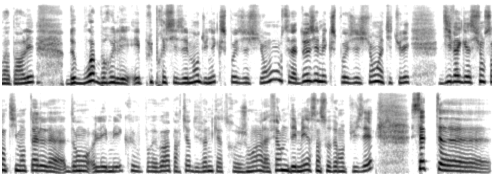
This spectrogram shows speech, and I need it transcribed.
puisqu'on va parler de bois brûlé et plus précisément d'une exposition. C'est la deuxième exposition intitulée Divagation sentimentale dans l'Aimé que vous pourrez voir à partir du 24 juin à la ferme d'Aimé à Saint-Sauveur-en-Puisay. Cette euh,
